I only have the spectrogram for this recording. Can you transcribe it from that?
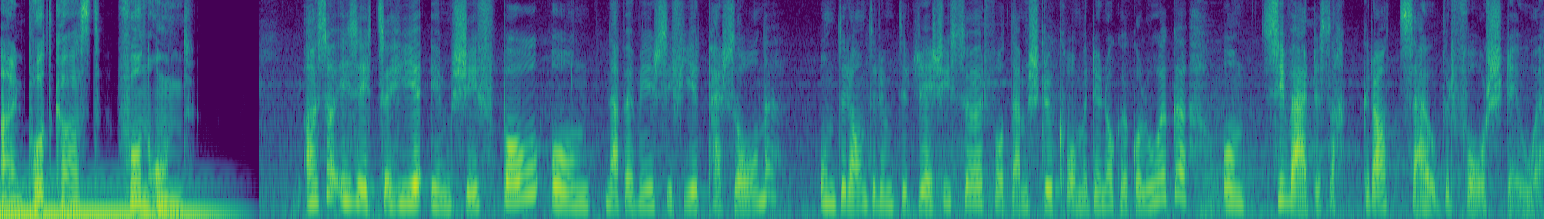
ein Podcast von und. Also ich sitze hier im Schiffbau und neben mir sind vier Personen, unter anderem der Regisseur von dem Stück, das wir dann noch schauen und sie werden sich gerade selber vorstellen.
